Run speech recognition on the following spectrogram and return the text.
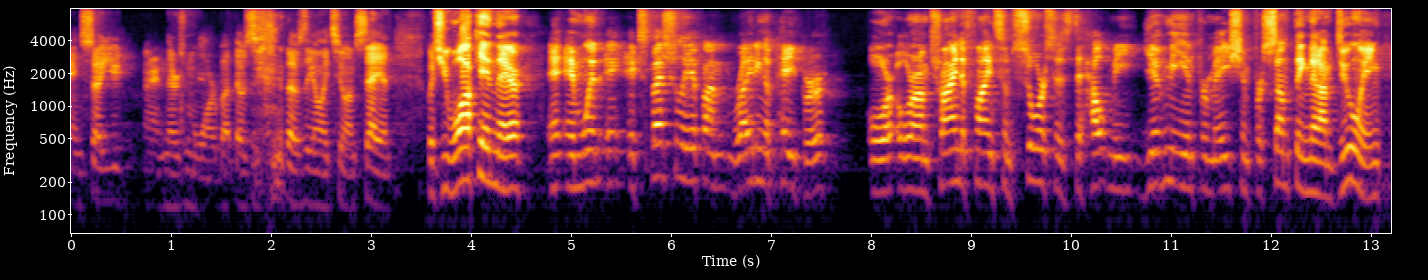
and so you and there's more but those those are the only two i'm saying but you walk in there and, and when especially if i'm writing a paper or or i'm trying to find some sources to help me give me information for something that i'm doing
